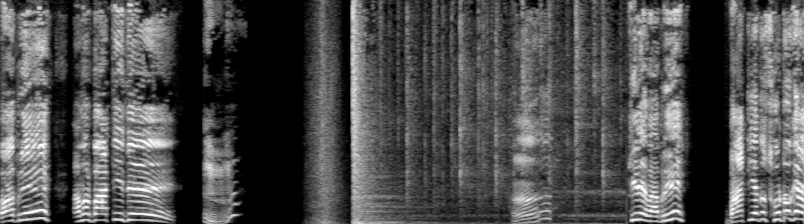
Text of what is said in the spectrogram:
বাবরে আমার বাটি দে। কি রে বাবরে বাটি এত ছোট কে?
